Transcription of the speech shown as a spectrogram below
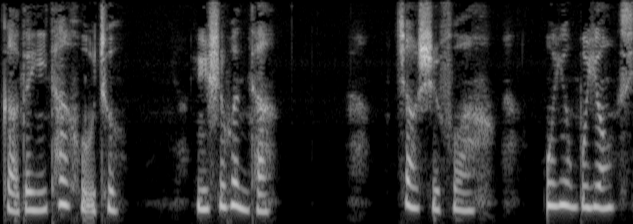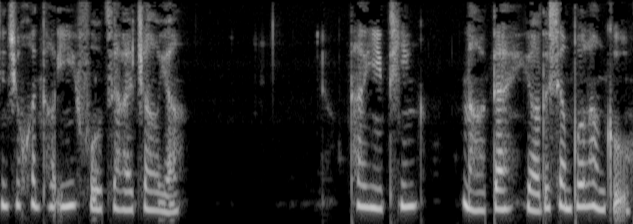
搞得一塌糊涂。于是问他：“赵师傅啊，我用不用先去换套衣服再来照呀？”他一听，脑袋摇得像拨浪鼓：“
